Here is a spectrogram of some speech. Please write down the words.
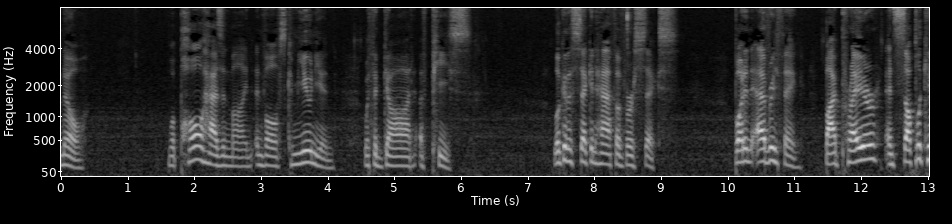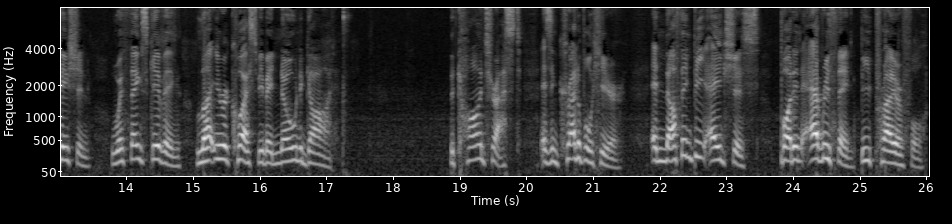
No. What Paul has in mind involves communion with the God of peace. Look at the second half of verse 6. But in everything, by prayer and supplication, with thanksgiving, let your requests be made known to God. The contrast is incredible here. And nothing be anxious, but in everything be prayerful.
